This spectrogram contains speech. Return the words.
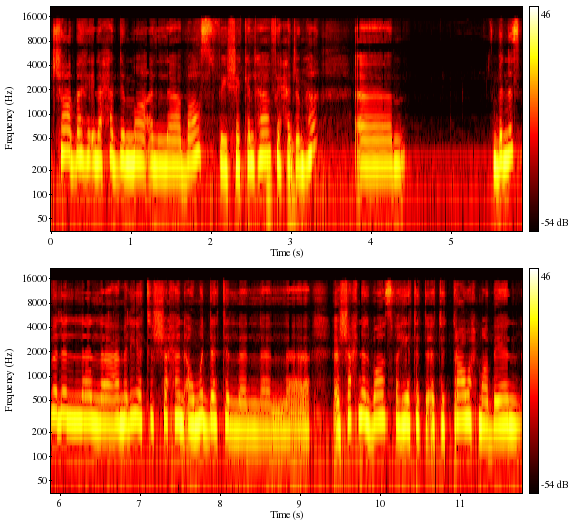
تشابه إلى حد ما الباص في شكلها في حجمها. بالنسبة لعملية الشحن أو مدة شحن الباص فهي تتراوح ما بين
